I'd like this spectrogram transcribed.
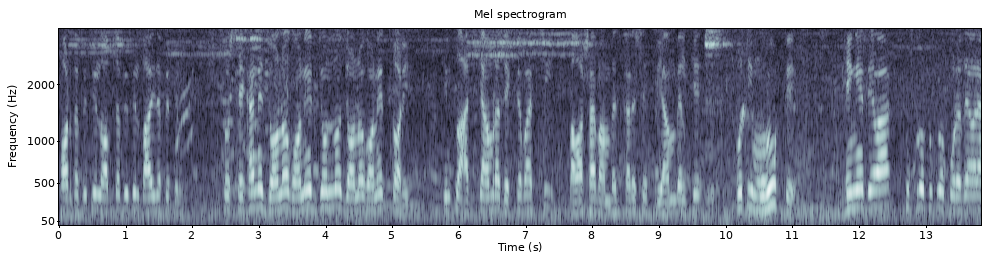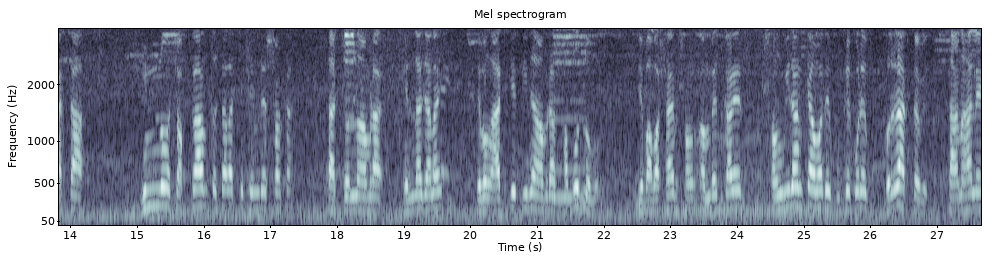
for the people of the people by the people তো সেখানে জনগণের জন্য জনগণের তরে। কিন্তু আজকে আমরা দেখতে পাচ্ছি বাবা সাহেব আম্বেদকারের সেই প্রিয়াম্বেলকে প্রতি মুহূর্তে ভেঙে দেওয়ার টুকরো টুকরো করে দেওয়ার একটা ভিন্ন চক্রান্ত চালাচ্ছে কেন্দ্রের সরকার। তার জন্য আমরা ঘেন্না জানাই এবং আজকের দিনে আমরা শপথ নেব যে বাবা সাহেব আম্বেদকারের সংবিধানকে আমাদের বুকে করে ধরে রাখতে হবে। তা না হলে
